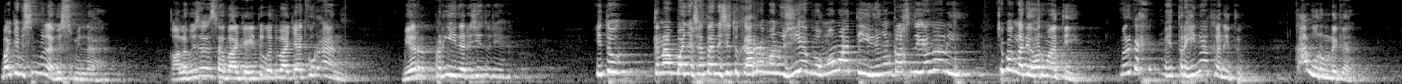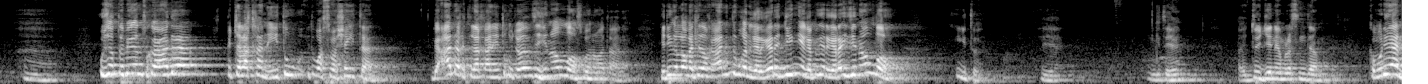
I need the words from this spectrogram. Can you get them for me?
Baca Bismillah, Bismillah. Kalau bisa saya baca itu, gue baca ayat Quran. Biar pergi dari situ dia. Itu kenapa banyak setan di situ? Karena manusia mau mati dengan klakson tiga kali. Coba nggak dihormati. Mereka terhinakan itu. Kabur mereka. Ustaz tapi kan suka ada kecelakaan itu itu waswas syaitan. Gak ada kecelakaan itu kecuali izin Allah Subhanahu wa taala. Jadi kalau kecelakaan itu bukan gara-gara jinnya, tapi gara-gara izin Allah. Gitu. Iya. Gitu ya. Itu jin yang balas dendam. Kemudian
